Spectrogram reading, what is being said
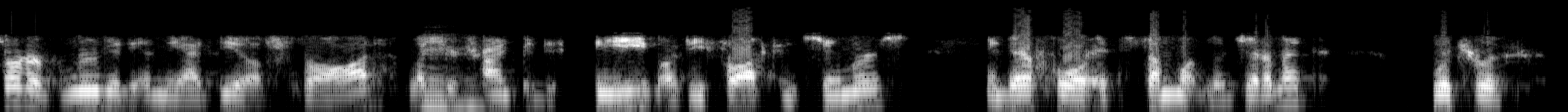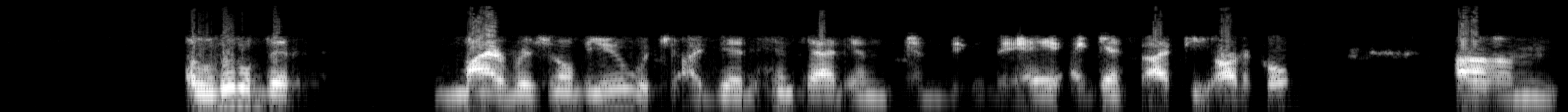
sort of rooted in the idea of fraud, like mm-hmm. you're trying to deceive or defraud consumers, and therefore it's somewhat legitimate, which was a little bit my original view, which I did hint at in, in the, the Against IP article. Um,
